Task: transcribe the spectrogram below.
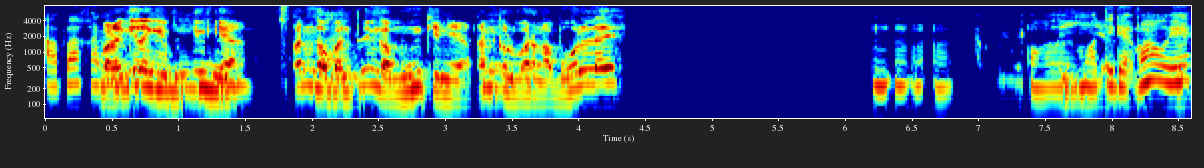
apa karena apalagi lagi begini ya kan nggak bantuin nggak mungkin ya kan Iya. keluar nggak boleh Mm, Oh, mau Iya, tidak mau ya.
